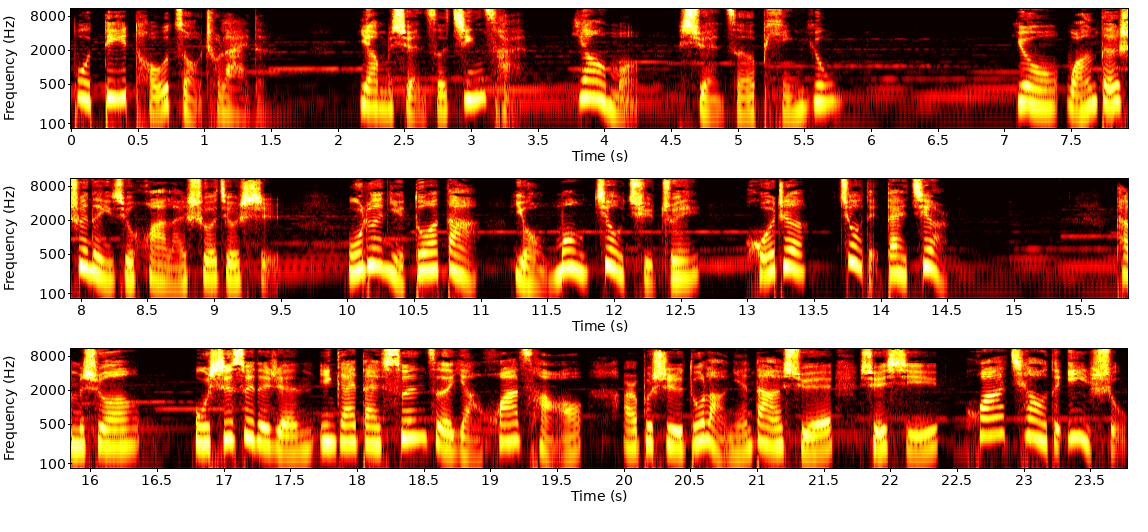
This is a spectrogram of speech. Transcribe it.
不低头走出来的，要么选择精彩，要么选择平庸。用王德顺的一句话来说，就是：无论你多大，有梦就去追，活着就得带劲儿。他们说，五十岁的人应该带孙子养花草，而不是读老年大学学习花俏的艺术。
